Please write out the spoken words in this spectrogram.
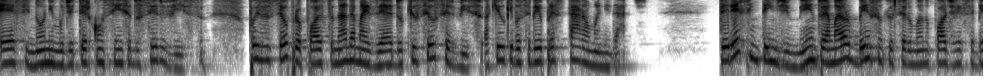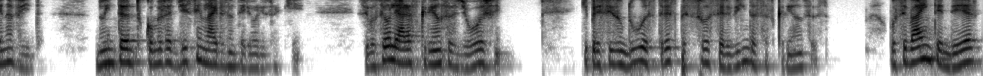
é sinônimo de ter consciência do serviço, pois o seu propósito nada mais é do que o seu serviço, aquilo que você veio prestar à humanidade. Ter esse entendimento é a maior bênção que o ser humano pode receber na vida. No entanto, como eu já disse em lives anteriores aqui, se você olhar as crianças de hoje, que precisam duas, três pessoas servindo essas crianças, você vai entender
